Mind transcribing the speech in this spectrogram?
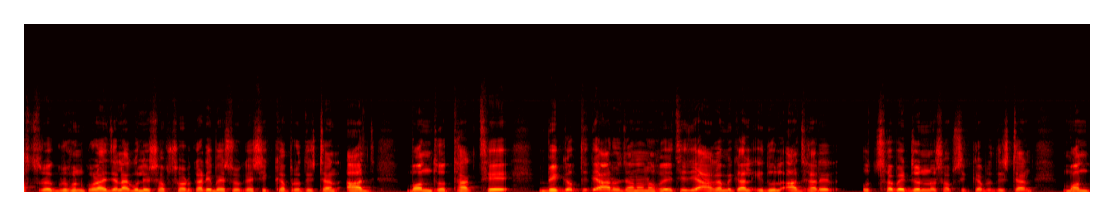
আশ্রয় গ্রহণ করায় জেলাগুলির সব সরকারি বেসরকারি শিক্ষা প্রতিষ্ঠান আজ বন্ধ থাকছে। বিজ্ঞপ্তিতে আরও জানানো হয়েছে যে আগামীকাল ঈদুল আজহারের উৎসবের জন্য সব শিক্ষা প্রতিষ্ঠান বন্ধ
